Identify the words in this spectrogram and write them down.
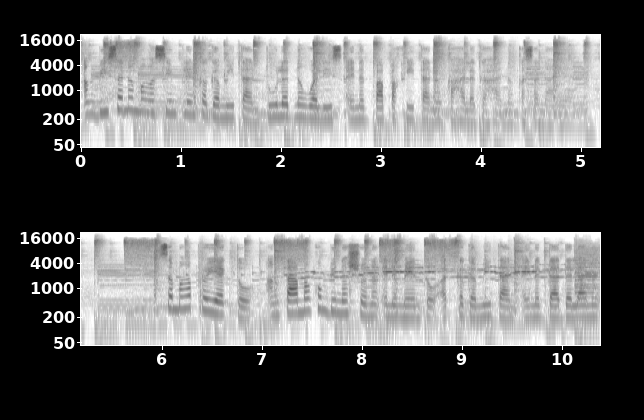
Ang bisa ng mga simpleng kagamitan tulad ng walis ay nagpapakita ng kahalagahan ng kasanayan. Sa mga proyekto, ang tamang kombinasyon ng elemento at kagamitan ay nagdadala ng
